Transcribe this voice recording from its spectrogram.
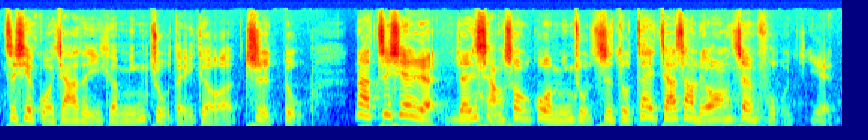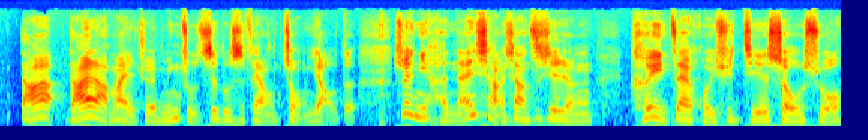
这些国家的一个民主的一个制度。那这些人人享受过民主制度，再加上流亡政府也达达赖喇嘛也觉得民主制度是非常重要的，所以你很难想象这些人可以再回去接收说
